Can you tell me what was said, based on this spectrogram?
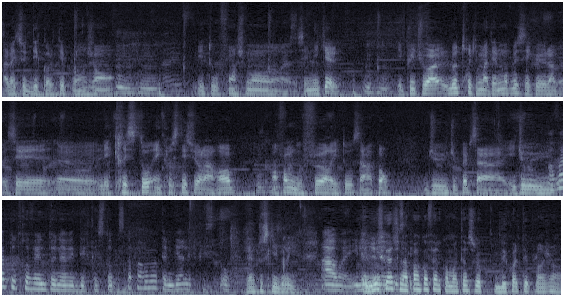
avec ce décolleté plongeant et tout, franchement, euh, c'est nickel. Et puis, tu vois, l'autre truc qui m'a tellement plu, c'est que c'est euh, les cristaux incrustés sur la robe en forme de fleurs et tout. Ça apporte du, du peps à- et du. On va te trouver une tenue avec des cristaux, parce qu'apparemment, t'aimes bien les cristaux. J'aime tout ce qui brille. Ah ouais, il aime jusque-là, bien tu tout n'as pas encore fait le commentaire sur le décolleté plongeant.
